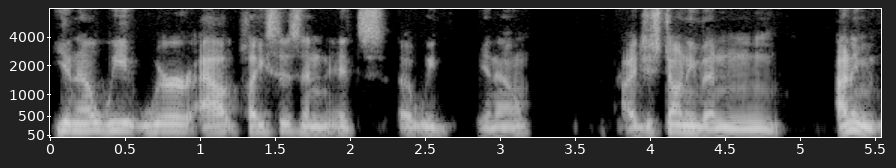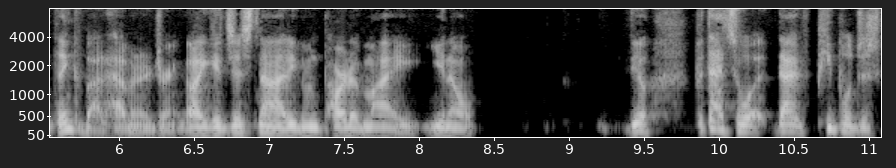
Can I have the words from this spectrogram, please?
You know we we're out places and it's uh, we you know I just don't even I don't even think about having a drink. Like it's just not even part of my you know deal. But that's what that people just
